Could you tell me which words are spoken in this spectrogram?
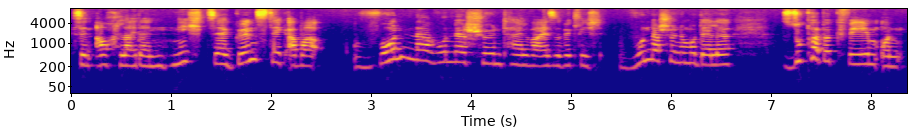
Sind auch leider nicht sehr günstig, aber wunder, wunderschön teilweise. Wirklich wunderschöne Modelle. Super bequem und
